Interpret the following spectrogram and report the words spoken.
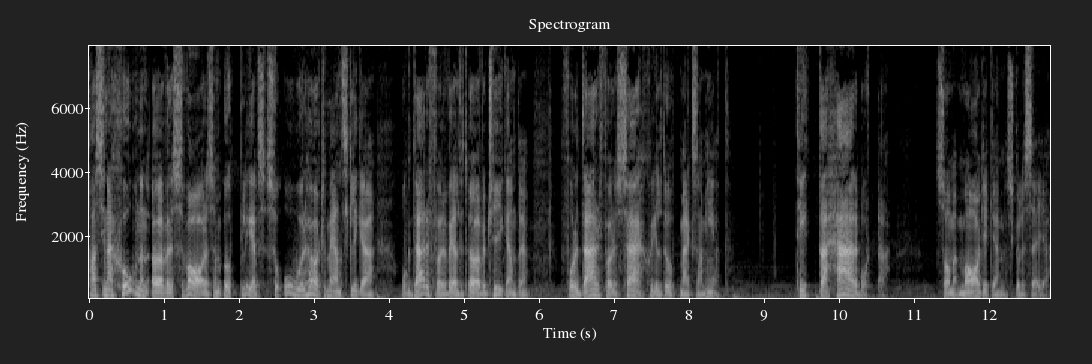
Fascinationen över svar som upplevs så oerhört mänskliga och därför väldigt övertygande får därför särskild uppmärksamhet. Titta här borta, som magikern skulle säga.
